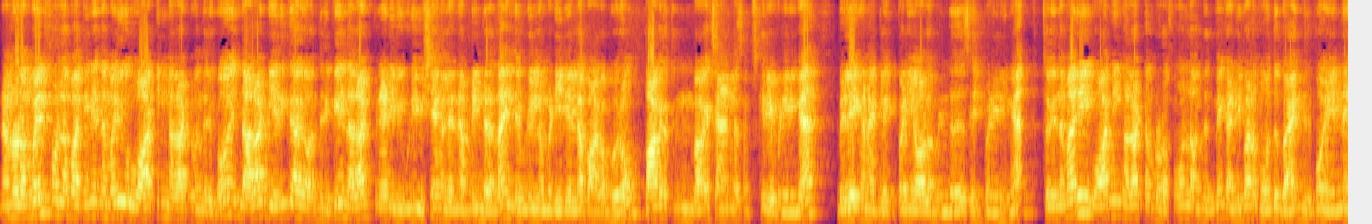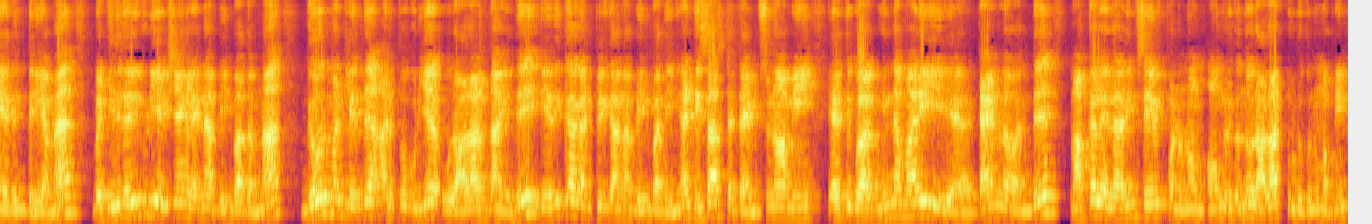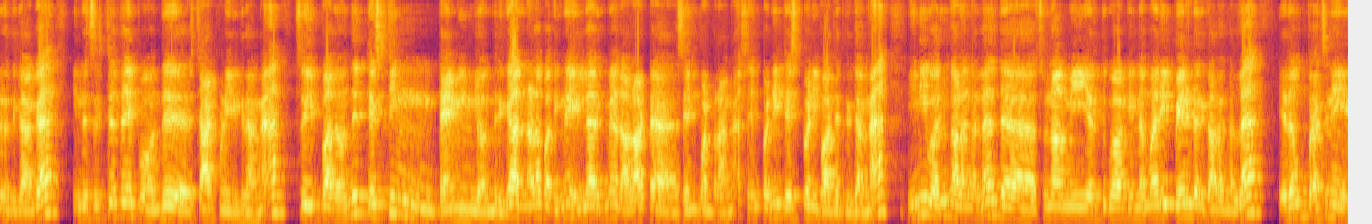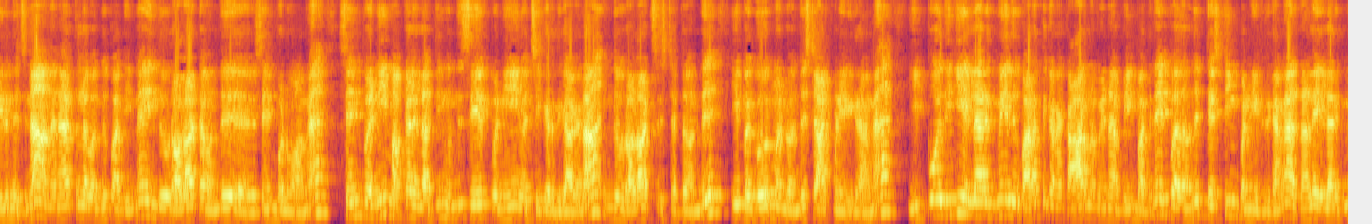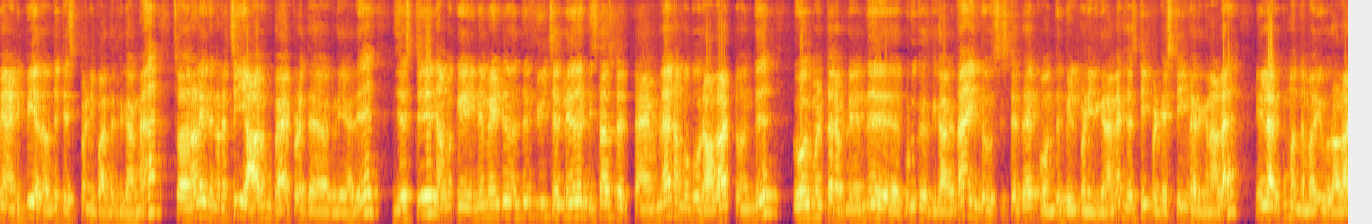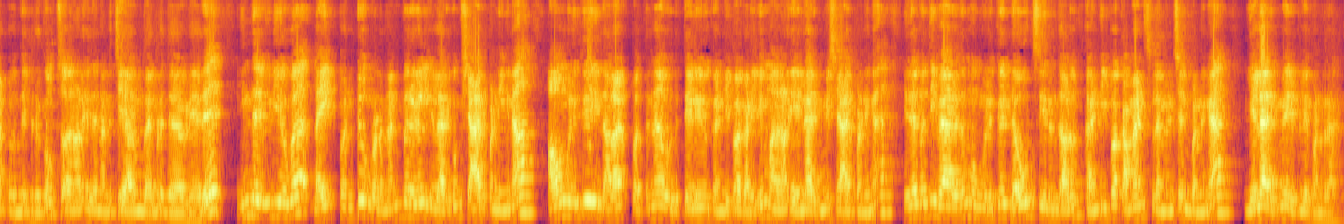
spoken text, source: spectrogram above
நம்மளோட மொபைல் போன்ல பாத்தீங்கன்னா இந்த மாதிரி ஒரு வார்னிங் அலர்ட் வந்திருக்கும். இந்த அலர்ட் எதுக்காக வந்திருக்கு? இந்த அலர்ட் பின்னாடி இருக்கக்கூடிய விஷயங்கள் என்ன அப்படின்றதான் இந்த வீடியோ நம்ம டீடைலா பார்க்க போறோம். பாக்குறதுக்கு முன்பாக சேனலை சப்ஸ்கிரைப் பண்ணிடுங்க. பெல் கிளிக் பண்ணி ஆல் அப்படின்றத செட் பண்ணிடுங்க. ஸோ இந்த மாதிரி வார்னிங் அலர்ட் நம்மளோட போன்ல வந்ததுமே கண்டிப்பா நம்ம வந்து பயந்துருப்போம் என்ன ஏதுன்னு தெரியாம. பட் இதுல இருக்கக்கூடிய விஷயங்கள் என்ன அப்படின்னு பார்த்தோம்னா கவர்மெண்ட்ல இருந்து அனுப்பக்கூடிய ஒரு அலாட் தான் இது. எதுக்காக அனுப்பியிருக்காங்க அப்படின்னு பாத்தீங்கன்னா டிசாஸ்டர் டைம் சுனாமி எர்த்துக்வாக் இந்த மாதிரி டைம்ல வந்து மக்கள் எல்லாரையும் சேவ் பண்ணணும். அவங்களுக்கு வந்து ஒரு அலாட் கொடுக்கணும் அப்படின்றதுக்காக இந்த சிஸ்டத்தை இப்போ வந்து ஸ்டார்ட் பண்ணியிருக்கிறாங்க. ஸோ இப்போ அதை வந்து டெஸ்டிங் டைமிங்ல வந்திருக்கு. அதனால பாத்தீங்கன்னா எல்லாருக்குமே அந்த அலாட்டை சென்ட் பண்றாங்க. சென்ட் பண்ணி டெஸ்ட் பண்ணி பார்த்துட்டு இருக்காங்க. இனி வருங்காலங்கள்ல இந்த சுனாமி எர்த்துக்வாக் இந்த மாதிரி பேரிடர் காலங்கள்ல எதுவும் பிரச்சனை இருந்துச்சுன்னா அந்த நேரத்துல வந்து பாத்தீங்கன்னா இந்த ஒரு அலாட்டை வந்து சென்ட் பண்ணுவாங்க. சென்ட் பண்ணி மக்கள் எல்லாத்தையும் வந்து சேவ் பண்ணி வச்சுக்கிறதுக்காக தான் இந்த ஒரு அலாட் சிஸ்டத்தை வந்து இப்ப கவர்மெண்ட் வந்து ஸ்டார்ட் பண்ணியிருக்கிறாங்க. இப்போதைக்கு எல்லாருக்குமே இது வரத்துக்கான காரணம் என்ன அப்படின்னு பாத்தீங்கன்னா இப்ப அதை வந்து டெஸ்டிங் பண்ணிட்டு இருக்காங்க. அதனால எல்லாருக்குமே அனுப்பி அதை வந்து டெஸ்ட் பண்ணி பார்த்துட்டு இருக்காங்க. ஸோ அதனால இதை நினைச்சு யாரும் பயப்பட தேவை கிடையாது. ஜஸ்ட் நமக்கு இனிமேட்டு வந்து ஃபியூச்சர்ல டிசாஸ்டர் டைம்ல நமக்கு ஒரு அலாட் வந்து கவர்மெண்ட் தரப்புல இருந்து கொடுக்கறதுக்காக தான் இந்த ஒரு சிஸ்டத்தை இப்போ வந்து பில்ட் பண்ணியிருக்கிறாங்க. ஜஸ்ட் இப்போ டெஸ்டிங்ல இருக்கனால எல்லாருக்கும் அந்த மாதிரி ஒரு அலர்ட் வந்துட்டு இருக்கும். ஸோ அதனால இதை நினைச்சு யாரும் பயப்பட தேவை கிடையாது. இந்த வீடியோவை லைக் பண்ணிட்டு உங்களோட நண்பர்கள் எல்லாருக்கும் ஷேர் பண்ணீங்கன்னா அவங்களுக்கு இந்த அலர்ட் பத்தின ஒரு தெளிவு கண்டிப்பா கிடைக்கும். அதனால எல்லாருக்குமே ஷேர் பண்ணுங்க. இதை பத்தி வேற எதுவும் உங்களுக்கு டவுட்ஸ் இருந்தாலும் கண்டிப்பா கமெண்ட்ஸ்ல மென்ஷன் பண்ணுங்க. எல்லாருக்குமே ரிப்ளை பண்றேன்.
